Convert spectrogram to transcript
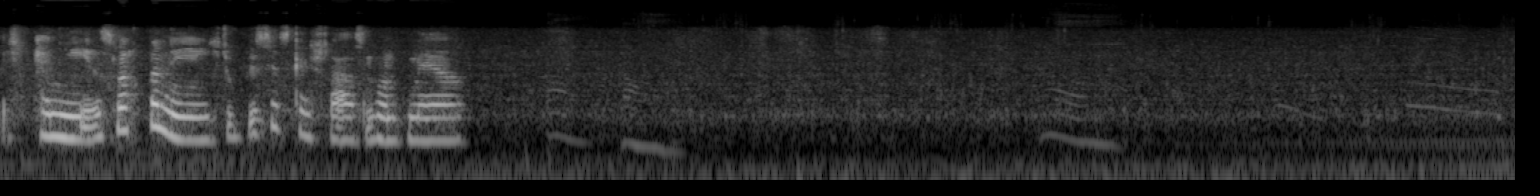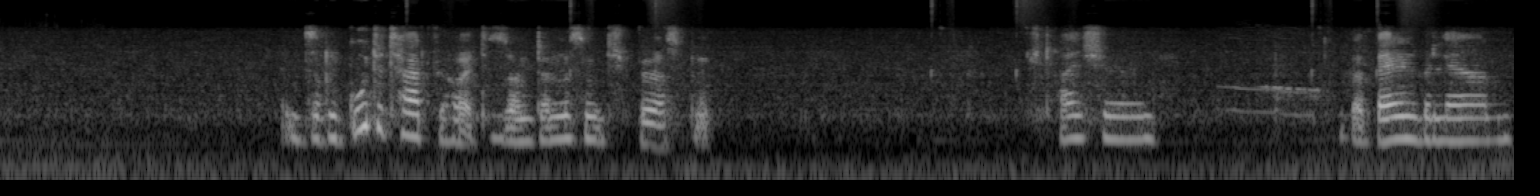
Ich Penny, das macht man nicht. Du bist jetzt kein Straßenhund mehr. Unsere gute Tat für heute Sonntag müssen wir dich bürsten. Streicheln. Über Bällen belehren.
